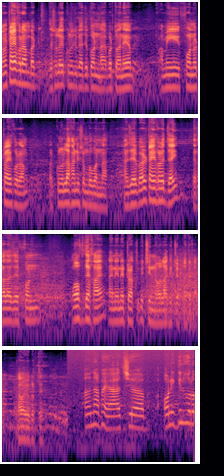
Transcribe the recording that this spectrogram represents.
তখন ট্রাই করাম বাট আসলে কোনো যোগাযোগ কর না বর্তমানে আমি ফোনও ট্রাই করাম বাট কোনো লাখানি সম্ভব না যে এবার ট্রাই করা যাই, দেখা যায় যে ফোন অফ দেখায় না নেটওয়ার্ক বিচ্ছিন্ন ওলা কিছু একটা দেখায় স্বাভাবিক করতে না ভাইয়া আজ অনেক দিন হলো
